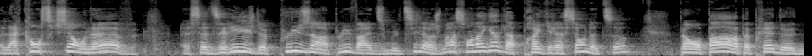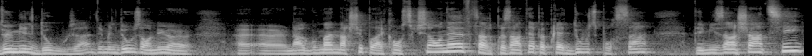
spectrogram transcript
la construction neuve se dirige de plus en plus vers du multilogement. Si on regarde la progression de ça, puis on part à peu près de 2012. En 2012, on a eu un, engouement de marché pour la construction neuve. Ça représentait à peu près 12 des mises en chantier.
